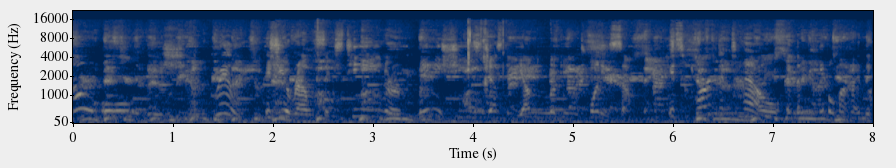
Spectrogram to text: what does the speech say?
how old is she? Really? Is she around 16, or maybe she's just a young looking 20 something? It's hard to tell, and the people behind the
